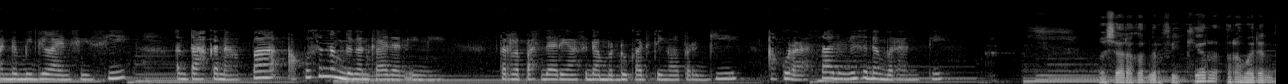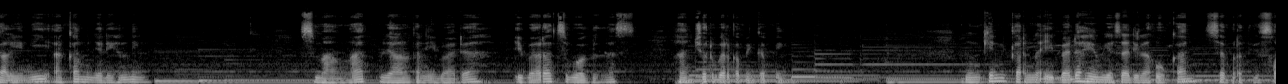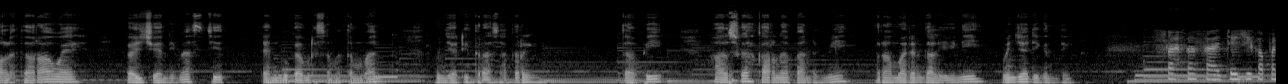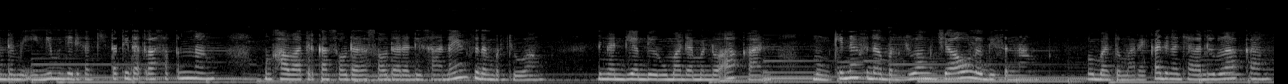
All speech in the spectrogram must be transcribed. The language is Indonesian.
pandemi di lain sisi, entah kenapa aku senang dengan keadaan ini. Terlepas dari yang sedang berduka ditinggal pergi, aku rasa dunia sedang berhenti. Masyarakat berpikir Ramadan kali ini akan menjadi hening. Semangat menjalankan ibadah ibarat sebuah gelas hancur berkeping-keping. Mungkin karena ibadah yang biasa dilakukan seperti sholat taraweh, kajian di masjid, dan buka bersama teman menjadi terasa kering. Tapi, haruskah karena pandemi, Ramadan kali ini menjadi genting? Sah-sah saja jika pandemi ini menjadikan kita tidak terasa tenang, mengkhawatirkan saudara-saudara di sana yang sedang berjuang. Dengan diam di rumah dan mendoakan, mungkin yang sedang berjuang jauh lebih senang, membantu mereka dengan cara di belakang.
